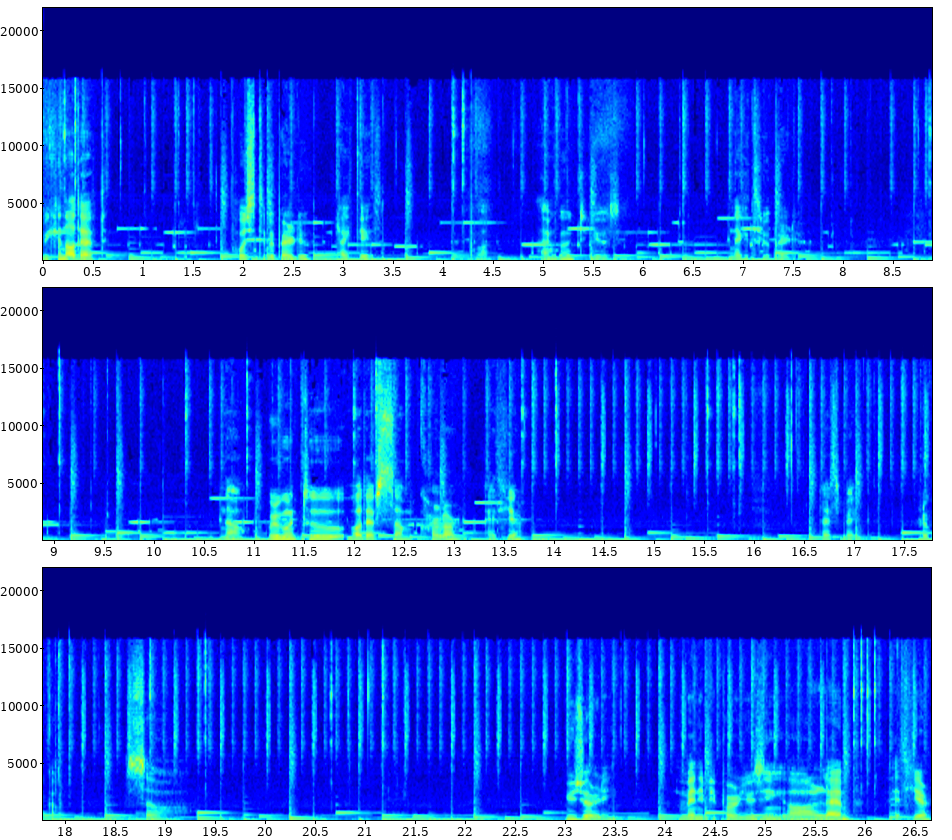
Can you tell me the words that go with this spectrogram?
we can adapt positive value like this but I'm going to use negative value now we're going to adapt some color at here. Let's make lookup. So usually many people are using a ramp at here.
